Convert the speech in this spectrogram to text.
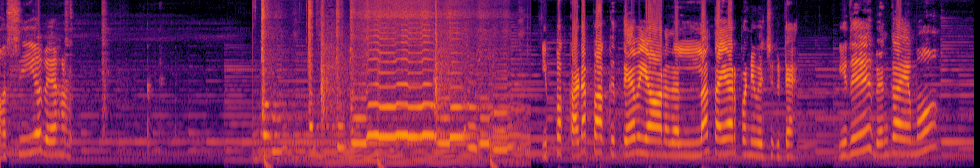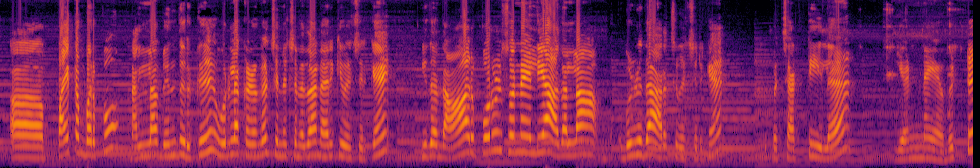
மசிய வேகணும். இப்ப கடப்பாக்கு தேவையானதெல்லாம் தயார் பண்ணி வச்சுக்கிட்டேன். இது வெங்காயமும் பயத்தம்பருப்பும் நல்லா வெந்திருக்கு. உருளைக்கிழங்கு சின்ன சின்னதாக நறுக்கி வச்சிருக்கேன். இது அந்த ஆறு பொருள் சொன்னேன் இல்லையா? அதெல்லாம் விழுதா அரைச்சி வச்சிருக்கேன். இப்போ சட்டியில் எண்ணெயை விட்டு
